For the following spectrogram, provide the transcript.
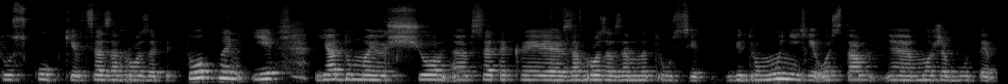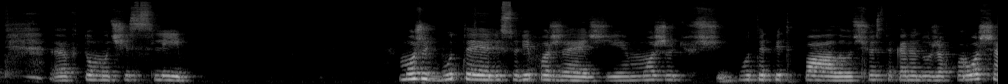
туз кубків це загроза підтоплень. І я думаю, що все-таки загроза землетрусів від Румунії, ось там може бути в тому числі. Можуть бути лісові пожежі, можуть бути підпали, щось таке не дуже хороше,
